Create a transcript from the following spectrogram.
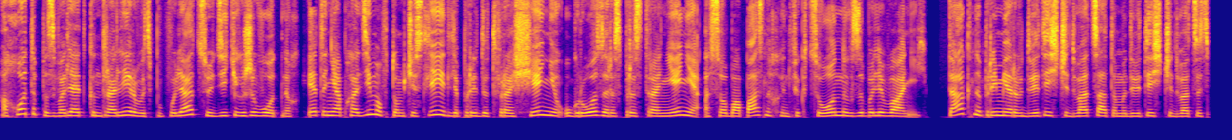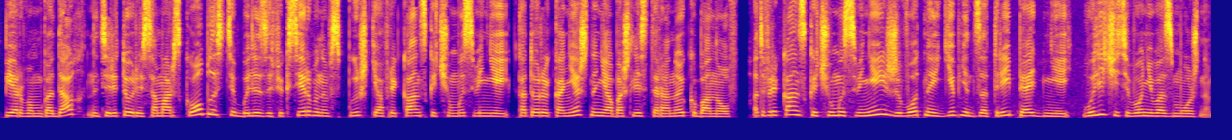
Охота позволяет контролировать популяцию диких животных. Это необходимо в том числе и для предотвращения угрозы распространения особо опасных инфекционных заболеваний. Так, например, в 2020 и 2021 годах на территории Самарской области были зафиксированы вспышки африканской чумы свиней, которые, конечно, не обошли стороной кабанов. От африканской чумы свиней животное гибнет за 3-5 дней. Вылечить его невозможно.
